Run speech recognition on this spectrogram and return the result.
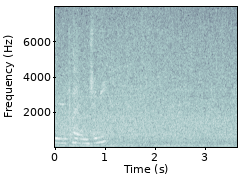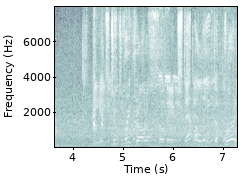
you playing, Jimmy? He hits two free throws, so they extend the lead to three.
